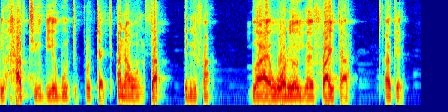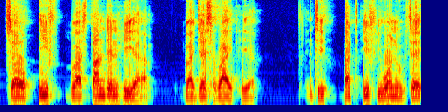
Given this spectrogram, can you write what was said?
you have to be able to protect and i won't stop in the you are a warrior you are a fighter. Okay. So if you are standing here you are just right here. But if you want to say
